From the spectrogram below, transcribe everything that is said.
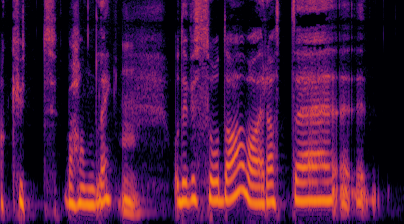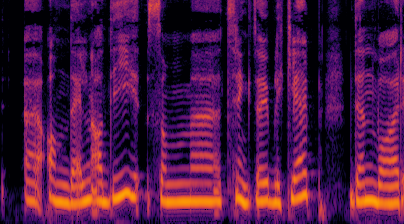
akutt behandling. Mm. Og det vi så da, var at Eh, andelen av de som eh, trengte øyeblikkelig hjelp, den var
